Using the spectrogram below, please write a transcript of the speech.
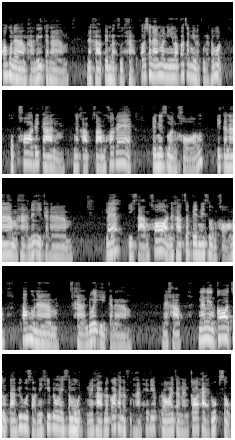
พหุนามหารด้วยเอกนามนะครับ เป็นแบบฝึกหัด เพราะฉะนั้นวันนี้เราก็จะมีแบบฝึกหัดทั้งหมด 6 ข้อด้วยกันนะครับ 3 ข้อแรกเป็นในส่วนของเอกนามหารด้วยเอกนาม และอีก 3 ข้อนะครับ จะเป็นในส่วนของพหุนามหารด้วยเอกนามนะครับนักเรียนก็จดตามที่ครูสอนในคลิปลงในสมุดนะครับ แล้วก็ทำแบบฝึกหัดให้เรียบร้อย จากนั้นก็ถ่ายรูปส่ง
